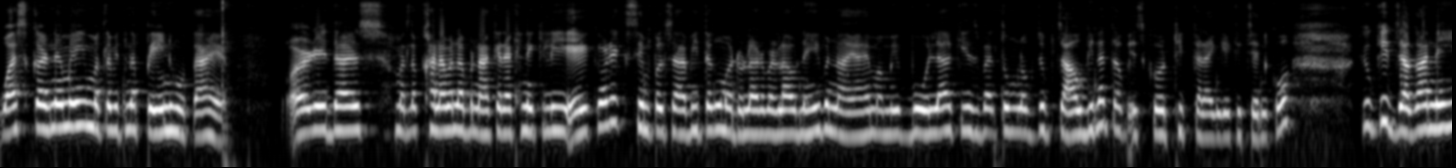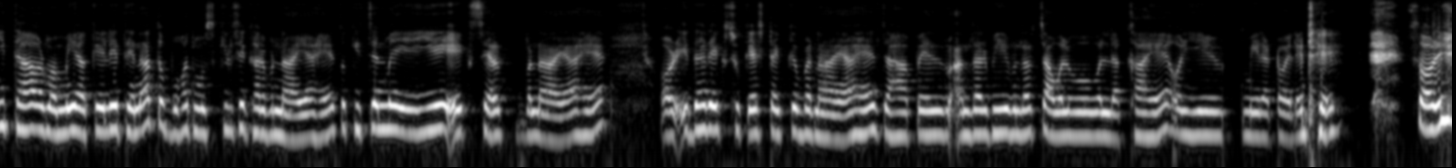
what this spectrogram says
वॉश करने में ही मतलब इतना पेन होता है। और इधर मतलब खाना वाना बना के रखने के लिए एक और एक सिंपल सा, अभी तक मडोलर वाला नहीं बनाया है। मम्मी बोला कि इस बार तुम लोग जब जाओगी ना, तब इसको ठीक कराएँगे किचन को। क्योंकि जगह नहीं था और मम्मी अकेले थे ना तो बहुत मुश्किल से घर बनाया है। तो किचन में ये एक सेल्फ बनाया है और इधर एक सुकेश टाइप के बनाया है, जहाँ पे अंदर भी मतलब चावल वावल रखा है और ये मेरा टॉयलेट है। सॉरी।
